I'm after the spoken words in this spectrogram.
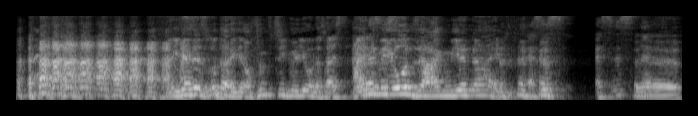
Wenn ich das jetzt runterrechne auf 50 Millionen, das heißt, Ja, eine das ist- Million sagen mir nein. Es ist, es ist eine äh,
